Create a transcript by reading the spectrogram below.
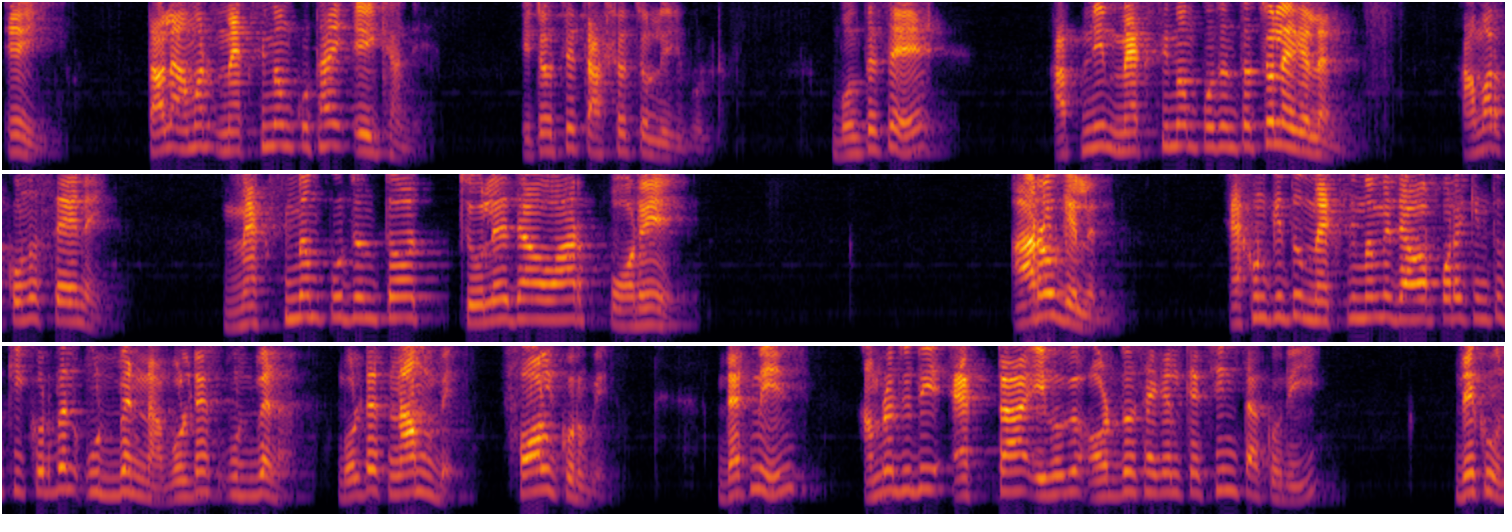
এই, তাহলে আমার ম্যাক্সিমাম কোথায়? এইখানে। এটা হচ্ছে চারশো চল্লিশ ভোল্ট বলতেছে, আপনি ম্যাক্সিমাম পর্যন্ত চলে গেলেন। আমার কোনো সে নেই। ম্যাক্সিমাম পর্যন্ত চলে যাওয়ার পরে আরও গেলেন। এখন কিন্তু ম্যাক্সিমামে যাওয়ার পরে কিন্তু কি করবেন? উঠবেন না। ভোল্টেজ উঠবে না। ভোল্টেজ নামবে ফল করবে। দ্যাট মিনস আমরা যদি একটা এইভাবে অর্ধ সাইকেলকে চিন্তা করি, দেখুন,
